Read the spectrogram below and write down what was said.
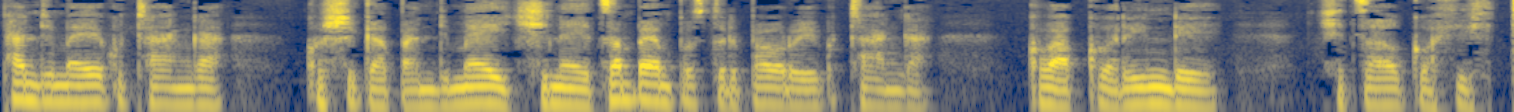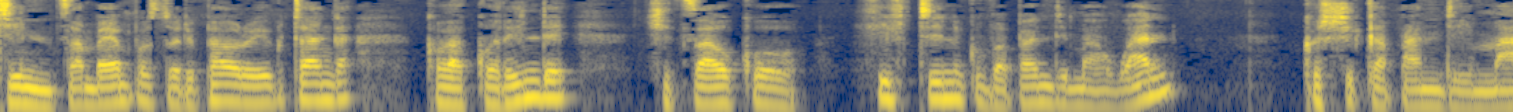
pandima yekutanga kusvika pandima yechina yetsamba yeapostori pauro yekutanga kuvakorinde chitsauko 15 tsamba yeapostori pauro yekutanga kuvakorinde chitsauko 15 kubva pandima 1 kusvika pandima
